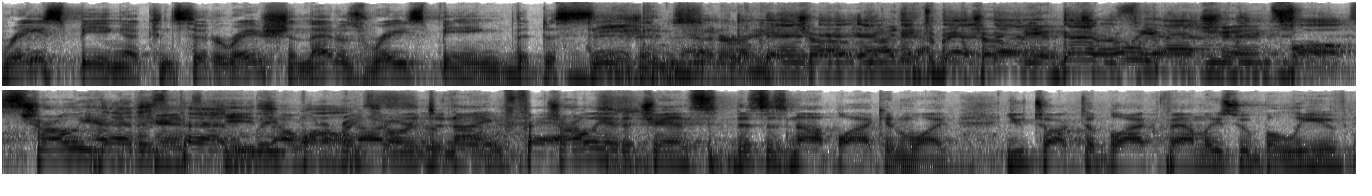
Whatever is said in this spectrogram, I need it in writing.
race being a consideration. That is race being the decision. consideration. And- Charlie, and- I need to bring Charlie that- in. that is Charlie had a chance. false. Charlie had That a chance, Keith. I want to bring false. No, Charlie you're denying facts. Charlie had a chance. This is not black and white. You talk to black families who believe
